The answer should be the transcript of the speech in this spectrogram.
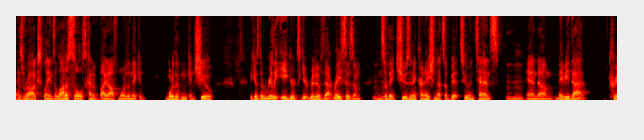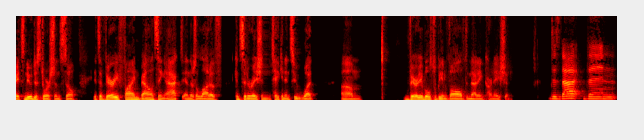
as Ra explains, a lot of souls kind of bite off more than they can more than they can chew because they're really eager to get rid of that racism. Mm-hmm. And so mm-hmm. they choose an incarnation that's a bit too intense. Mm-hmm. And um, maybe that creates new distortions. So it's a very fine balancing act. And there's a lot of consideration taken into what um, variables will be involved in that incarnation. Does that then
